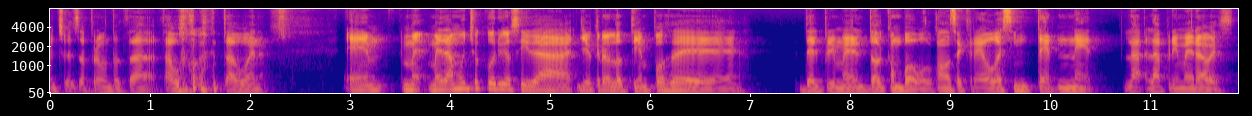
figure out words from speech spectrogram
esa pregunta está, está, buena. Em, me, da mucha curiosidad, yo creo, los tiempos de, del primer dot-com bubble, cuando se creó ese internet la, la, primera vez.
